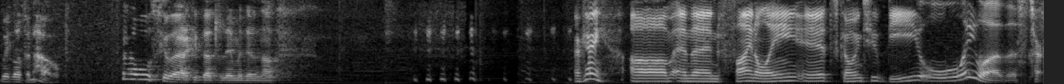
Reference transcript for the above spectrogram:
we live in hope. Well, we'll see whether I get that limit or not. Okay, um, and then finally, it's going to be Layla this turn.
